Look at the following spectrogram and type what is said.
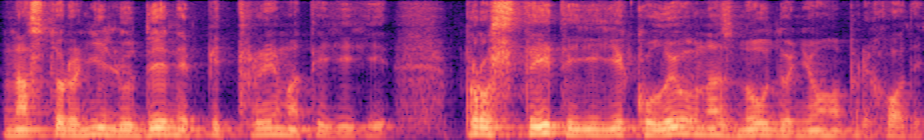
на стороні людини підтримати її, простити її, коли вона знов до нього приходить.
